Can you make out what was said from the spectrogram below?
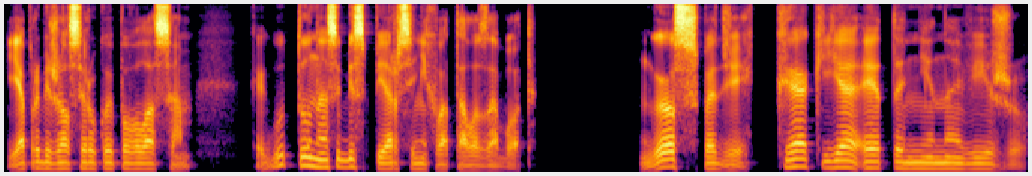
Я пробежался рукой по волосам. Как будто у нас и без перси не хватало забот. «Господи, как я это ненавижу!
